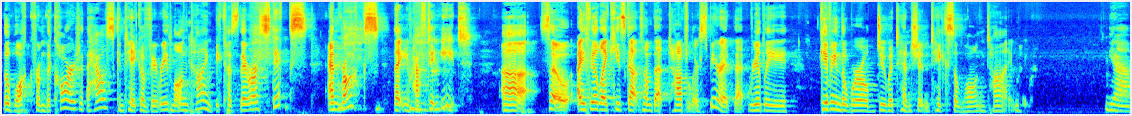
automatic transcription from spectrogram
the walk from the car to the house can take a very long time because there are sticks and rocks that you have to eat. Uh, so I feel like he's got some of that toddler spirit that really giving the world due attention takes a long time. Yeah.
